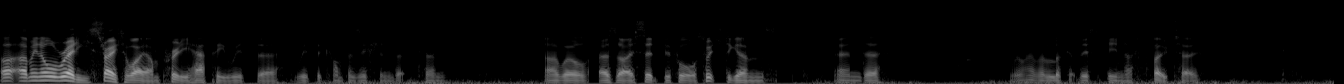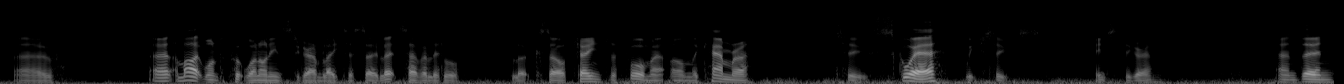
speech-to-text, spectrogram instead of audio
Uh, I mean, already straight away, I'm pretty happy with uh, with the composition, but um, I will, as I said before, switch to guns, and uh, we'll have a look at this in a photo. So, uh, I might want to put one on Instagram later. So let's have a little look. So I'll change the format on the camera to square, which suits Instagram. And then,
